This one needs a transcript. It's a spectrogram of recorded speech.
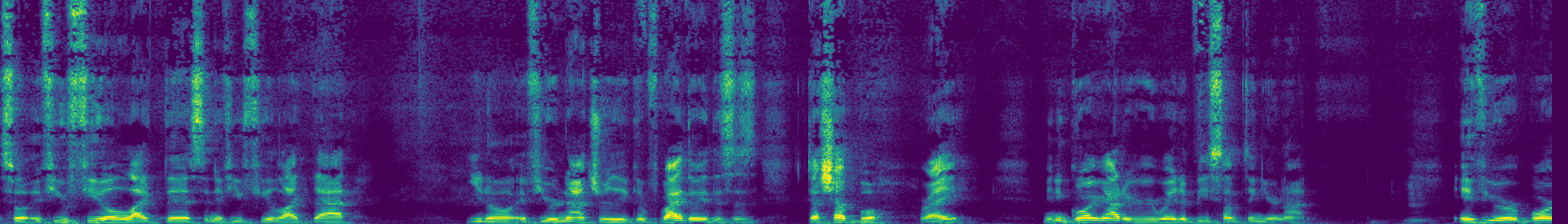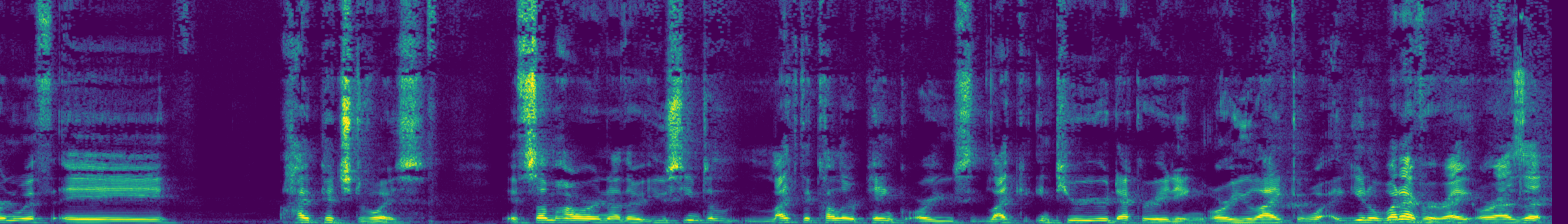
So if you feel like this and if you feel like that, you know, if you're naturally, by the way, this is tashabbuh, right? Meaning going out of your way to be something you're not. Mm. If you're born with a high pitched voice, if somehow or another you seem to like the color pink or you like interior decorating or you like you know whatever right or as a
